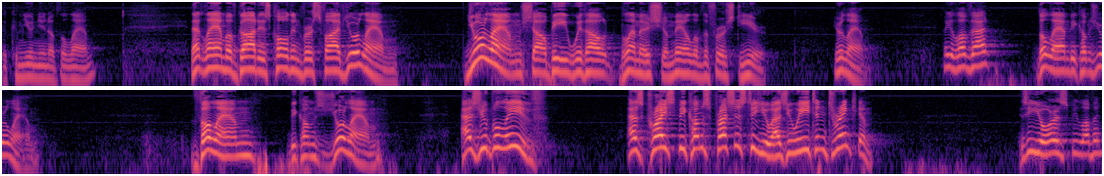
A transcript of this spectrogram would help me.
the communion of the lamb. That Lamb of God is called in verse 5 Your Lamb. Your Lamb shall be without blemish, a male of the first year. Your Lamb. You love that? The Lamb becomes your Lamb. The Lamb becomes your Lamb. As you believe, as Christ becomes precious to you, as you eat and drink Him. Is He yours, beloved?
